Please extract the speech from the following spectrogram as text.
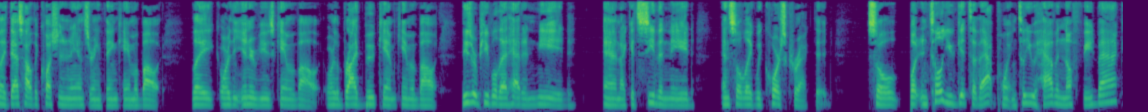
like that's how the question and answering thing came about like or the interviews came about or the bride boot camp came about these were people that had a need and I could see the need and so like we course corrected. So but until you get to that point, until you have enough feedback,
